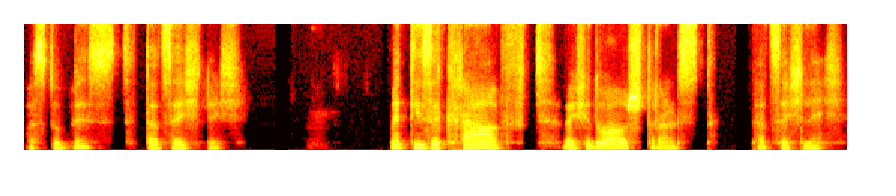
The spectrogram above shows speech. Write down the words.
was du bist, tatsächlich. Mit dieser Kraft, welche du ausstrahlst, tatsächlich.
